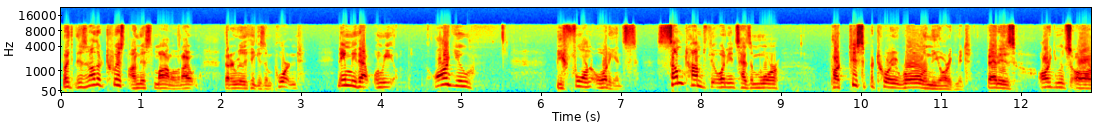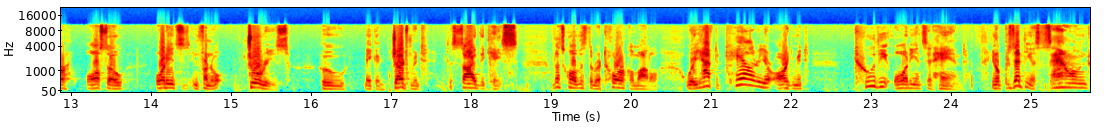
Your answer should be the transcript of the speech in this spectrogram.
But there's another twist on this model that I, that I really think is important, namely that when we argue before an audience, sometimes the audience has a more participatory role in the argument. That is, arguments are also audiences in front of juries who make a judgment, decide the case. Let's call this the rhetorical model, where you have to tailor your argument to the audience at hand. You know, presenting a sound,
